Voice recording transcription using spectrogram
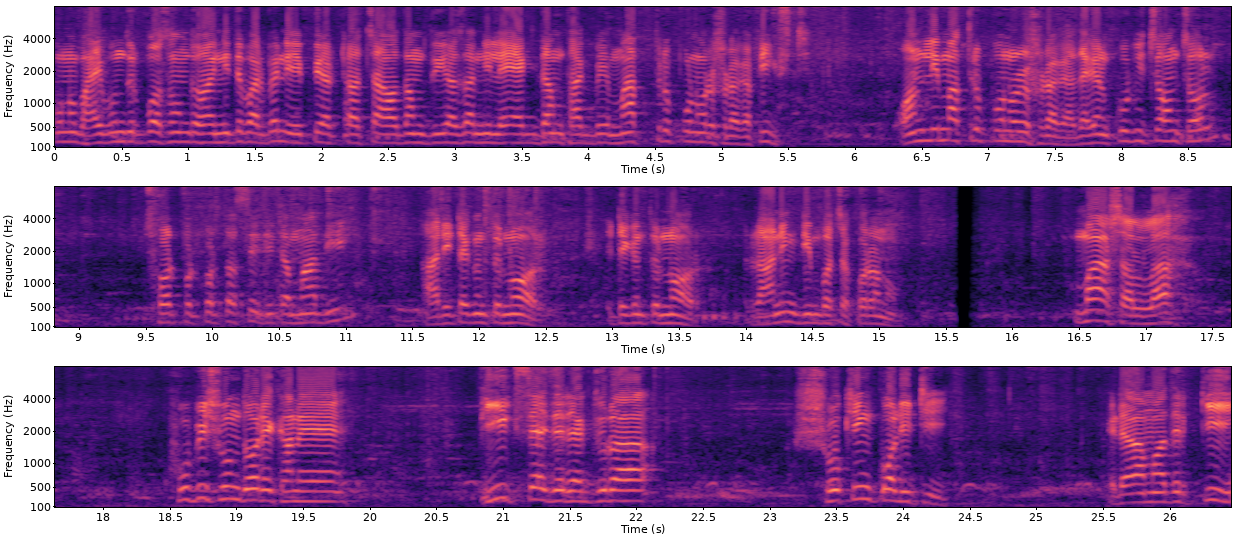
কোনো ভাই বন্ধুর পছন্দ হয়, নিতে পারবেন। এই পেয়ারটা চাওয়া দাম দুই হাজার নিলে একদম থাকবে মাত্র পনেরোশো টাকা, ফিক্সড। অনলি মাত্র পনেরোশো টাকা। দেখেন, খুবই চঞ্চল, ছটফট করতেছে, যেটা মাদি, আর এটা কিন্তু নর, এটা কিন্তু নর, রানিং ডিম বাচ্চা করানো। মাশাল্লাহ খুবই সুন্দর এখানে বিগ সাইজের একজোড়া শোকিং কোয়ালিটি। এটা আমাদের কিং।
